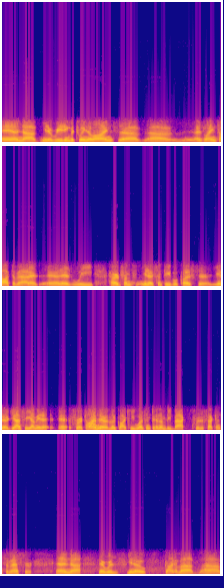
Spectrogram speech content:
And uh, you know, reading between the lines, uh, uh, as Lane talked about it, and as we heard from you know some people close to you know Jesse. I mean, it, it, for a time there, it looked like he wasn't going to be back for the second semester, and uh, there was you know kind of a, uh,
